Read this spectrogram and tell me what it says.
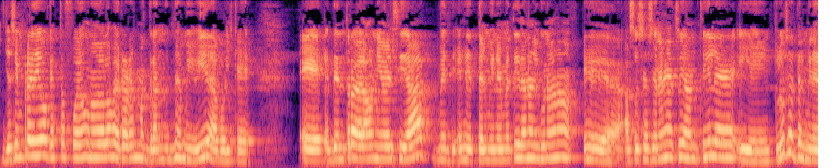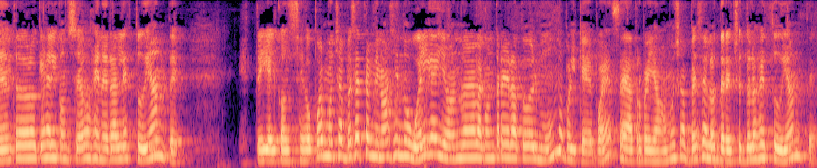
Yo siempre digo que esto fue uno de los errores más grandes de mi vida porque eh, dentro de la universidad eh, terminé metida en algunas asociaciones estudiantiles e incluso terminé dentro de lo que es el Consejo General de Estudiantes. Este, y el consejo, pues muchas veces terminó haciendo huelga y llevándole a la contraria a todo el mundo, porque pues se atropellaban muchas veces los derechos de los estudiantes.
